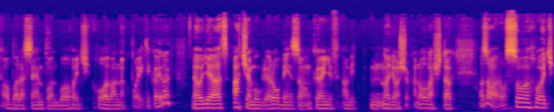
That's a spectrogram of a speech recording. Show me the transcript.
abból a szempontból, hogy hol vannak politikailag, de ugye az Acemoglu Robinson könyv, amit nagyon sokan olvastak, az arról szól, hogy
